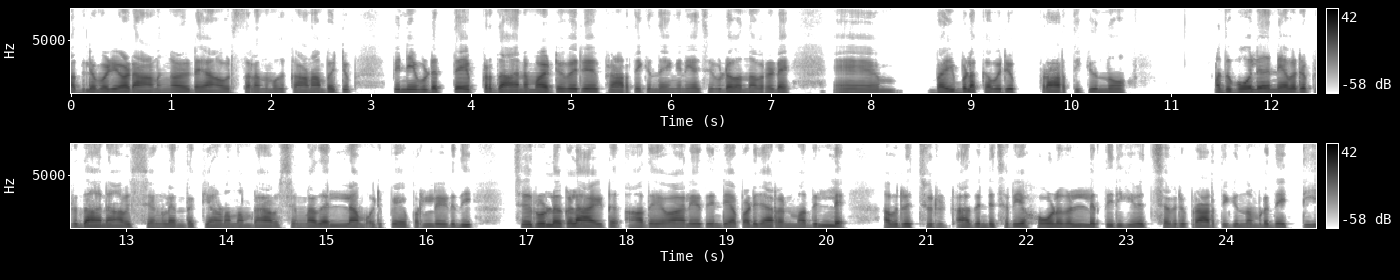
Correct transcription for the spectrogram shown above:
അതിലും വഴി അവിടെ ആണുങ്ങളുടെ ആ ഒരു സ്ഥലം നമുക്ക് കാണാൻ പറ്റും. പിന്നെ ഇവിടുത്തെ പ്രധാനമായിട്ട് ഇവർ പ്രാർത്ഥിക്കുന്നത് എങ്ങനെയാണെന്ന് വെച്ചാൽ ഇവിടെ വന്ന് അവരുടെ ബൈബിളൊക്കെ അവർ പ്രാർത്ഥിക്കുന്നു. അതുപോലെ തന്നെ അവരുടെ പ്രധാന ആവശ്യങ്ങൾ എന്തൊക്കെയാണോ നമ്മുടെ ആവശ്യങ്ങൾ അതെല്ലാം ഒരു പേപ്പറിൽ എഴുതി ചുരുളുകളായിട്ട് ആ ദേവാലയത്തിന്റെ ആ പടിഞ്ഞാറൻ മതിലിൽ അവർ ചുരു അതിന്റെ ചെറിയ ഹോളുകളിൽ തിരികെ വെച്ച് അവർ പ്രാർത്ഥിക്കുന്നു. നമ്മുടെ നെറ്റി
